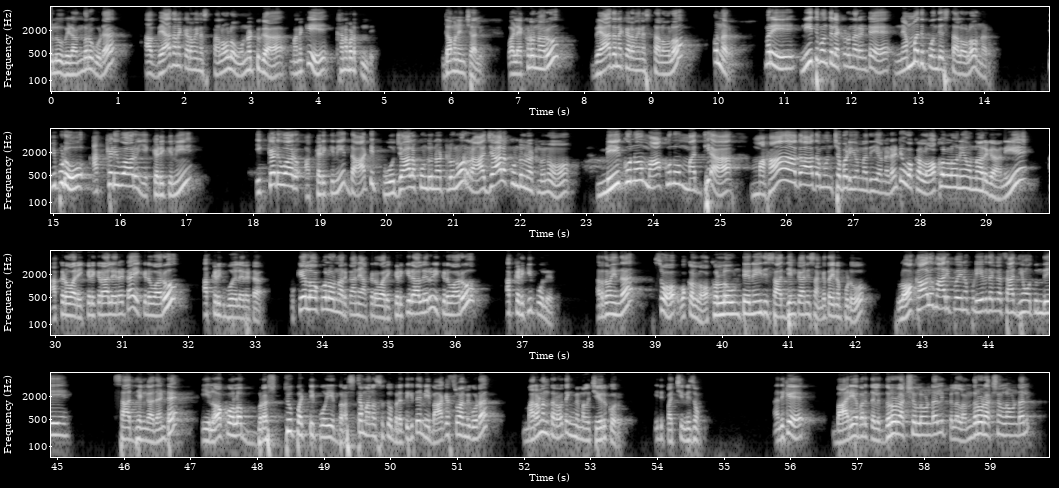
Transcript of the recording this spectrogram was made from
వ్యక్తులు వీళ్ళందరూ కూడా ఆ వేదనకరమైన స్థలంలో ఉన్నట్టుగా మనకి కనబడుతుంది. గమనించాలి. వాళ్ళు ఎక్కడున్నారు? వేదనకరమైన స్థలంలో ఉన్నారు. మరి నీతిమంతులు ఎక్కడున్నారంటే నెమ్మది పొందే స్థలంలో ఉన్నారు. ఇప్పుడు అక్కడి వారు ఎక్కడికిని? ఇక్కడి వారు అక్కడికిని దాటి పూజాలకుండునట్లును రాజాలకుండునట్లును మీకును మాకును మధ్య మహాగాధం ఉంచబడి ఉన్నది అన్నాడంటే ఒక లోకంలోనే ఉన్నారు కానీ అక్కడ వారు ఎక్కడికి రాలేరట? ఇక్కడ వారు అక్కడికి పోయలేరట. ఒకే లోకంలో ఉన్నారు కానీ అక్కడ వారు ఇక్కడికి రాలేరు ఇక్కడ వారు అక్కడికి పోలేరు. అర్థమైందా? సో ఒక లోకంలో ఉంటేనే ఇది సాధ్యం కాని సంగతి అయినప్పుడు లోకాలు మారిపోయినప్పుడు ఏ విధంగా సాధ్యం అవుతుంది? సాధ్యం కాదంటే ఈ లోకంలో భ్రష్టు పట్టిపోయి భ్రష్ట మనస్సుతో బ్రతికితే మీ భాగస్వామి కూడా మరణం తర్వాత ఇంక మిమ్మల్ని చేరుకోరు. ఇది పచ్చి నిజం. అందుకే భార్యాభర్తలు ఇద్దరూ రక్షణలో ఉండాలి పిల్లలందరూ రక్షణలో ఉండాలి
